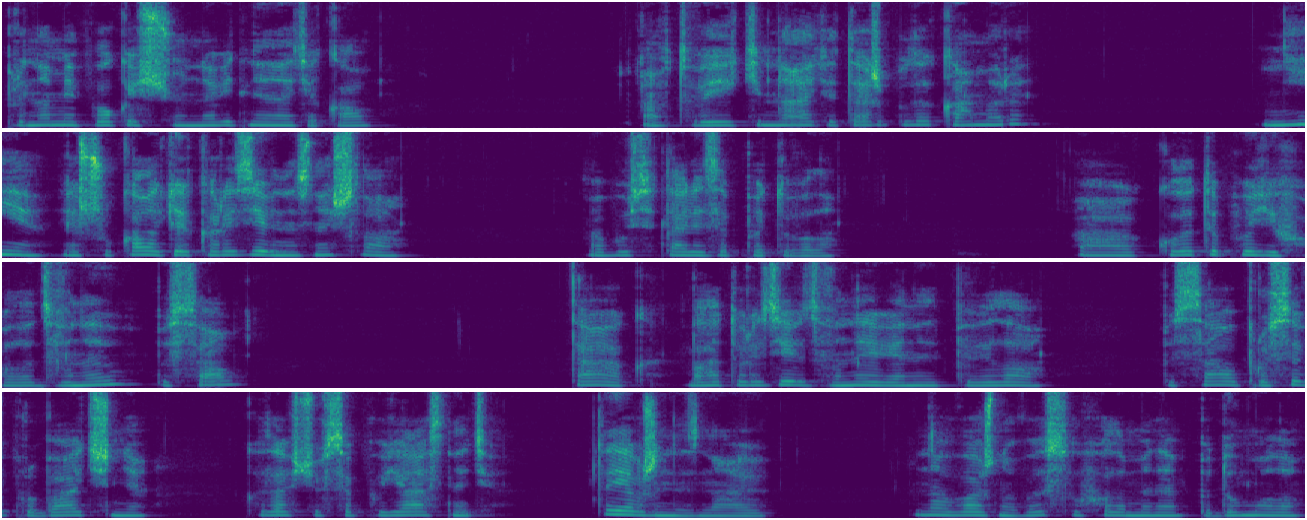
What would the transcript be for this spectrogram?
принаймні поки що навіть не натякав. А в твоїй кімнаті теж були камери? Ні, я шукала кілька разів, не знайшла. Бабуся далі запитувала. А коли ти поїхала, дзвонив, писав? Так, багато разів дзвонив, я не відповіла. Писав, просив пробачення, казав, що все пояснить, та я вже не знаю. Вона уважно вислухала мене, подумала,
